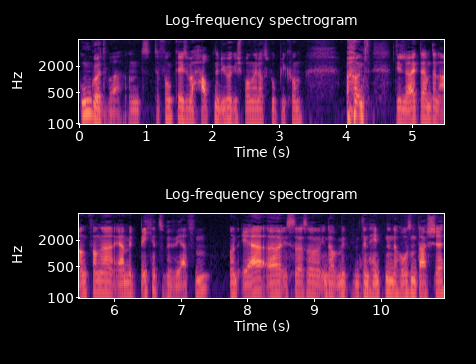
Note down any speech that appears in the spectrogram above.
ungut war. Und der Funke ist überhaupt nicht übergesprungen aufs Publikum. Und die Leute haben dann angefangen, er mit Becher zu bewerfen. Und er äh, ist also der, mit, mit den Händen in der Hosentasche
